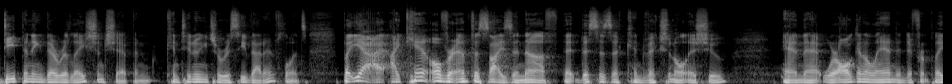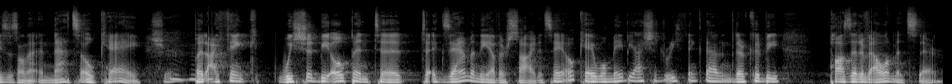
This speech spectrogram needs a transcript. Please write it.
deepening their relationship and continuing to receive that influence. But yeah, I, I can't overemphasize enough that this is a convictional issue and that we're all going to land in different places on that and that's okay. Sure. Mm-hmm. But I think we should be open to to examine the other side and say, okay, well maybe I should rethink that and there could be positive elements there.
